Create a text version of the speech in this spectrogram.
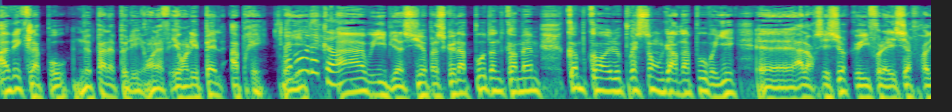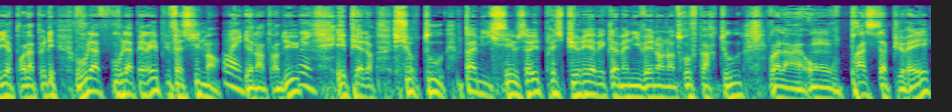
avec la peau, ne pas la peler, on la fait, et on les pèle après. Ah bon, d'accord. Ah oui, bien sûr, parce que la peau donne quand même, comme quand le poisson on garde la peau, vous voyez. Euh, alors c'est sûr qu'il faut la laisser refroidir pour la peler. Vous la, vous la pellerez plus facilement, Oui. bien entendu. Oui. Et puis alors, surtout, pas mixer. Vous savez, le presse-purée avec la manivelle, on en trouve partout. Voilà, on presse sa purée,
